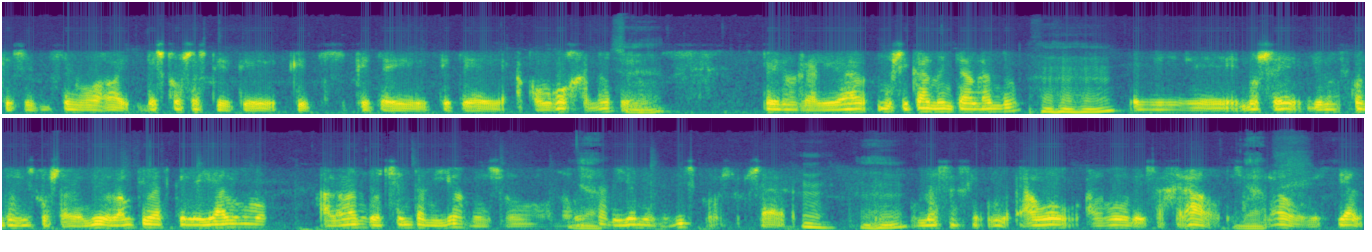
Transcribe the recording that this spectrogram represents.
que se dicen o hay- ves cosas que, que, que, que te, que te acongojan, ¿no? Pero, pero en realidad, musicalmente hablando, eh, no sé, yo no sé cuántos discos ha vendido. La última vez que leí algo hablaban de 80 millones o 90 Ya. millones de discos. O sea, Mm. una un- algo, algo de exagerado, exagerado, bestial.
